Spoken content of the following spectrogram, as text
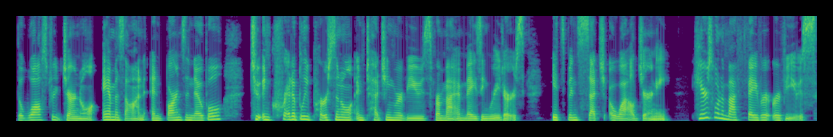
The Wall Street Journal, Amazon, and Barnes & Noble, to incredibly personal and touching reviews from my amazing readers. It's been such a wild journey. Here's one of my favorite reviews.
